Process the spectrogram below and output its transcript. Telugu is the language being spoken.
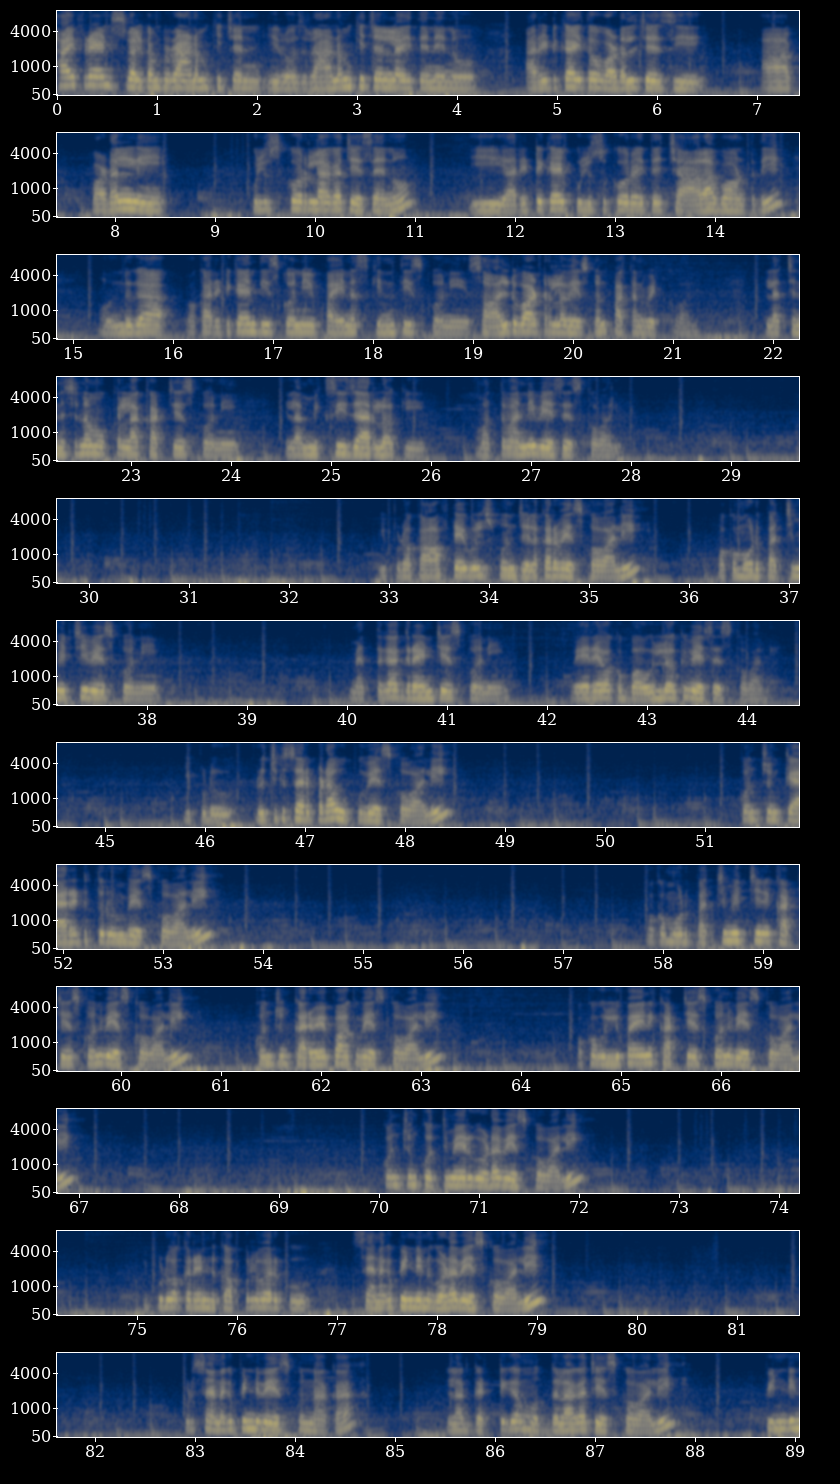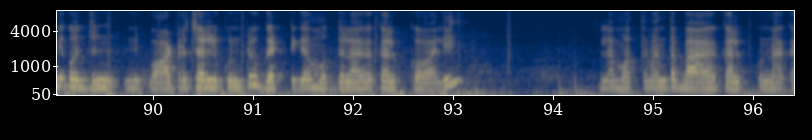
Hi friends welcome to Ranam kitchen ఈరోజు రాణం కిచెన్లో అయితే నేను అరటికాయతో వడలు చేసి ఆ వడల్ని పులుసుకూరలాగా చేశాను. ఈ అరటికాయ పులుసు కూర అయితే చాలా బాగుంటుంది. ముందుగా ఒక అరటికాయని తీసుకొని పైన స్కిన్ తీసుకొని సాల్ట్ వాటర్లో వేసుకొని పక్కన పెట్టుకోవాలి. ఇలా చిన్న చిన్న ముక్కల్లా కట్ చేసుకొని ఇలా మిక్సీ జార్లోకి మొత్తం అన్నీ వేసేసుకోవాలి. ఇప్పుడు ఒక హాఫ్ టేబుల్ స్పూన్ జీలకర్ర వేసుకోవాలి. ఒక మూడు పచ్చిమిర్చి వేసుకొని మెత్తగా గ్రైండ్ చేసుకొని వేరే ఒక బౌల్లోకి వేసేసుకోవాలి. ఇప్పుడు రుచికి సరిపడా ఉప్పు వేసుకోవాలి. కొంచెం క్యారెట్ తురుము వేసుకోవాలి. ఒక మూడు పచ్చిమిర్చిని కట్ చేసుకొని వేసుకోవాలి. కొంచెం కరివేపాకు వేసుకోవాలి. ఒక ఉల్లిపాయని కట్ చేసుకొని వేసుకోవాలి. కొంచెం కొత్తిమీర కూడా వేసుకోవాలి. ఇప్పుడు ఒక రెండు కప్పుల వరకు శనగపిండిని కూడా వేసుకోవాలి. ఇప్పుడు శనగపిండి వేసుకున్నాక ఇలా గట్టిగా ముద్దలాగా చేసుకోవాలి. పిండిని కొంచెం వాటర్ చల్లుకుంటూ గట్టిగా ముద్దలాగా కలుపుకోవాలి. ఇలా మొత్తం అంతా బాగా కలుపుకున్నాక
